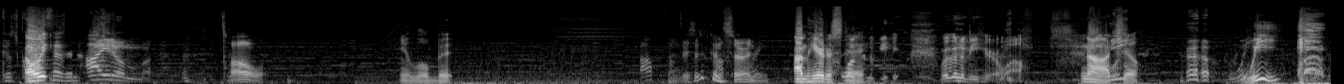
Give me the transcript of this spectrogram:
Because Oh, Kross he- has an item. Oh, A little bit. Stop that. this is concerning. I'm here to We're stay. gonna, be, we're gonna be here a while. Nah, We- chill. we, We?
